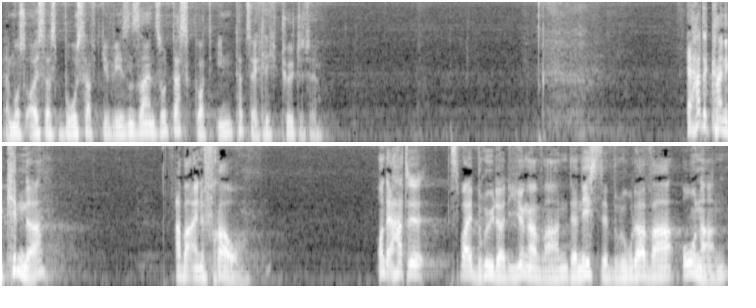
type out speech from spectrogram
Er muss äußerst boshaft gewesen sein, so dass Gott ihn tatsächlich tötete. Er hatte keine Kinder, aber eine Frau. Und er hatte zwei Brüder, die jünger waren. Der nächste Bruder war Onan,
